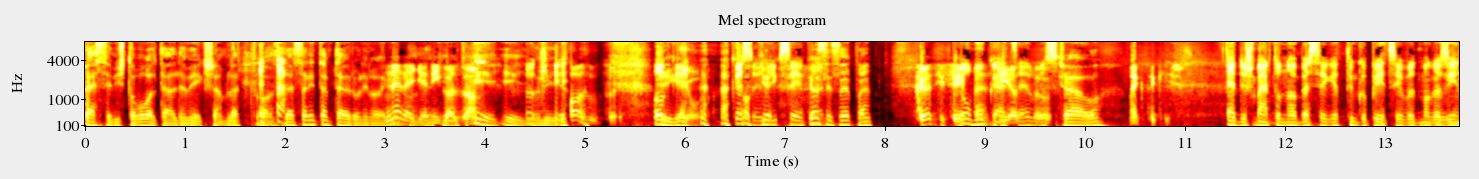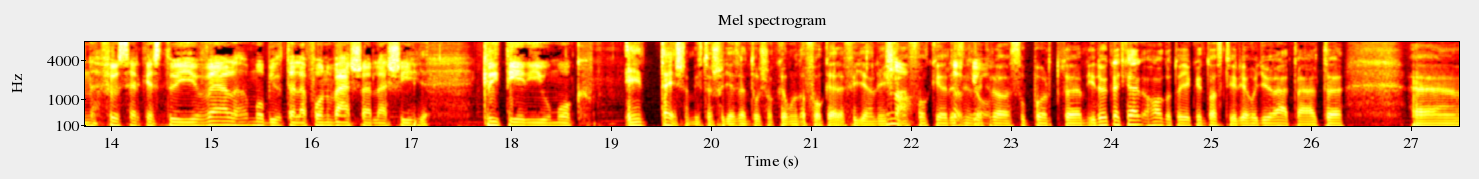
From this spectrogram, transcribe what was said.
pessimista voltál, de mégsem lett az. De szerintem te örülnél a legjobban. Ne legyen igazam. Így, így okay. így. Oké, okay. jó. Köszönjük okay. szépen. Köszi szépen. Köszi szépen. Jó munkát, szervusz. Ciao. Nektek is. Erdős Mártonnal beszélgettünk a PC World magazin főszerkesztőjével, mobiltelefon vásárlási Igen. kritériumok én teljesen biztos, hogy ezen túl sokkal oda fog erre figyelni, és Na, nem fog kérdezni ezekre a support időkre. Egy hallgató egyébként azt írja, hogy ő átállt uh,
